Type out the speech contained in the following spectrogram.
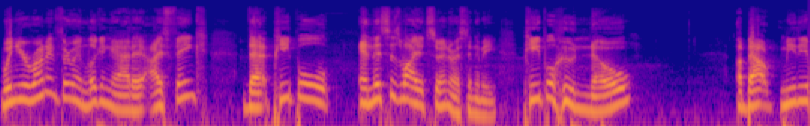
when you're running through and looking at it, I think that people, and this is why it's so interesting to me, people who know about Media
